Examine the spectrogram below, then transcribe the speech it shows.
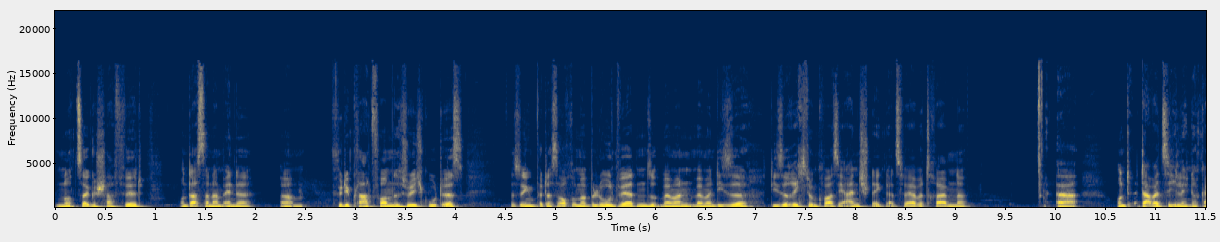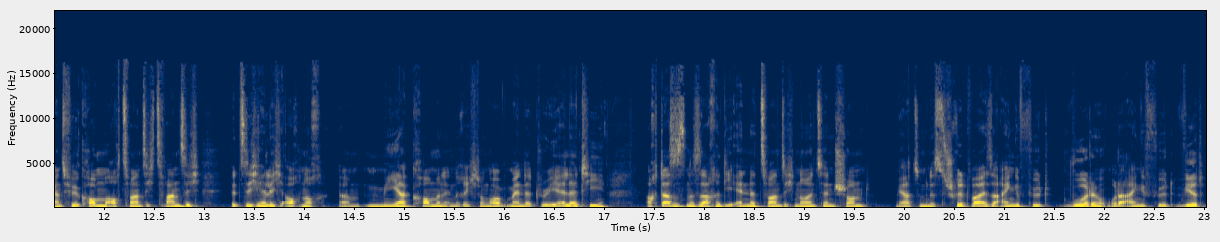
Nutzer geschafft wird und das dann am Ende ähm, für die Plattform natürlich gut ist. Deswegen wird das auch immer belohnt werden, wenn man, wenn man diese, diese Richtung quasi einschlägt als Werbetreibender. Äh, und da wird sicherlich noch ganz viel kommen. Auch 2020 wird sicherlich auch noch ähm, mehr kommen in Richtung Augmented Reality. Auch das ist eine Sache, die Ende 2019 schon, ja, zumindest schrittweise eingeführt wurde oder eingeführt wird.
